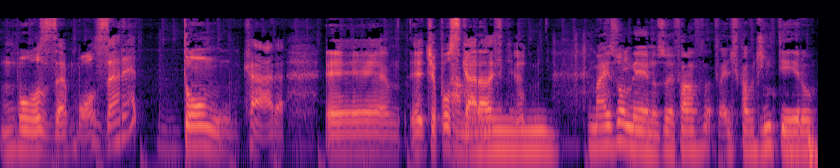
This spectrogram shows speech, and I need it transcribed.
Mozart. Mozart é Dom, cara. É, é tipo, os ah, caras. Mais ou menos. Ele ficava, ele ficava o dia inteiro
